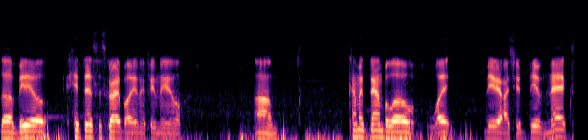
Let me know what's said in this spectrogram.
the video hit that subscribe button if you're new um, comment down below what video I should do next.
